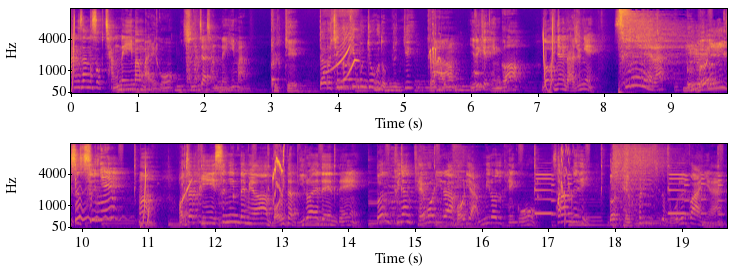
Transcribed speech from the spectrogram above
상상 속 장래 희망 말고 진짜 장래 희망. 글쎄 따로 생각해 본 적은 없는데 그럼 이렇게 된 거 너 그냥 나중에 스님 해라. 뭐? 스, 스님? 어. 어차피 스님 되면 머리 다 밀어야 되는데 넌 그냥 대머리라 머리 안 밀어도 되고 사람들이 너 대머리인지도 모를 거 아니야.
